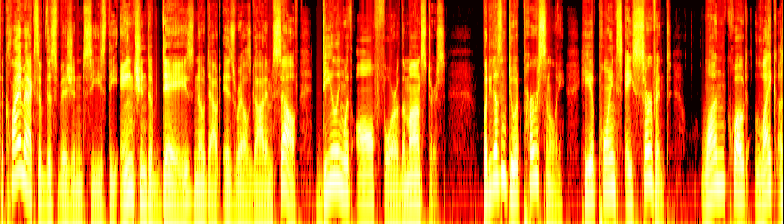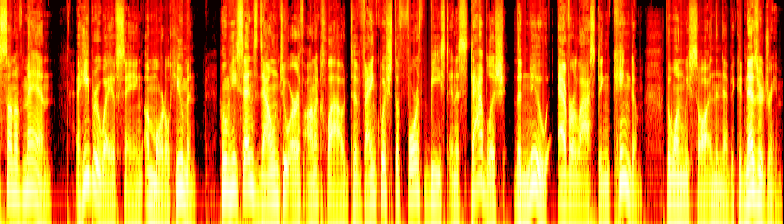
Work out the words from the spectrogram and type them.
The climax of this vision sees the Ancient of Days, no doubt Israel's God himself, dealing with all four of the monsters. But he doesn't do it personally. He appoints a servant, one, quote, like a son of man, a Hebrew way of saying a mortal human, whom he sends down to earth on a cloud to vanquish the fourth beast and establish the new everlasting kingdom, the one we saw in the Nebuchadnezzar dream.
